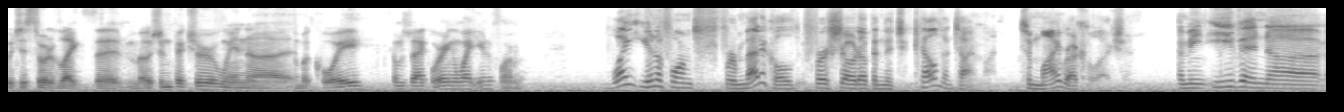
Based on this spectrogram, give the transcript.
which is sort of like the motion picture when uh, McCoy comes back wearing a white uniform. White uniforms for medical first showed up in the Kelvin timeline, to my recollection. I mean, even uh,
